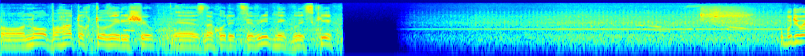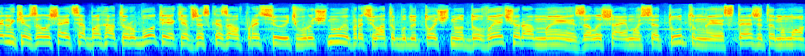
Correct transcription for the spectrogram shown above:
Ну, багато хто вирішив е, знаходитися в рідних, близьких. У будівельників залишається багато роботи. Як я вже сказав, працюють вручну і працювати будуть точно до вечора. Ми залишаємося тут. Ми стежитимемо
